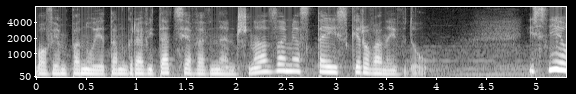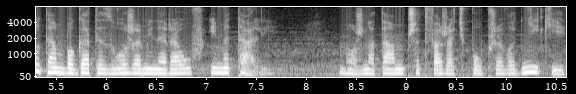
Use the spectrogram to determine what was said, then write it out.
bowiem panuje tam grawitacja wewnętrzna zamiast tej skierowanej w dół. Istnieją tam bogate złoża minerałów i metali. Można tam przetwarzać półprzewodniki,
